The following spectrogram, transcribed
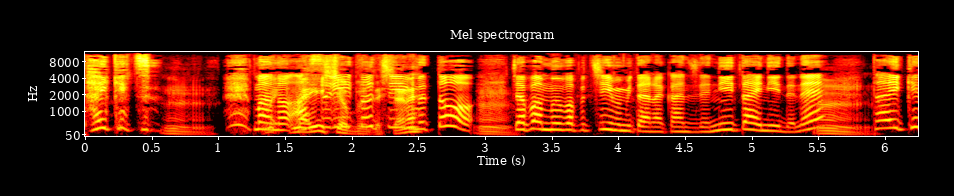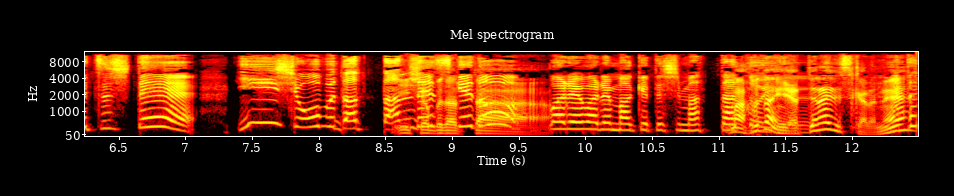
対決、うん。まあ、あの、アスリートチームと、うん。ジャパンムーブアップチームみたいな感じで2対2でね、うん。対決していい勝負だったんですけどた。我々負けてしまったという、まあ普段やってないですからね。私だ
